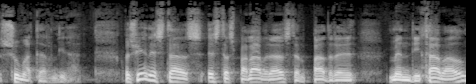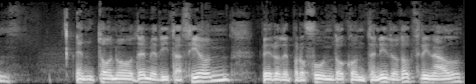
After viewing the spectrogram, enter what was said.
su maternidad. Pues bien, estas, estas palabras del padre Mendizábal, en tono de meditación, pero de profundo contenido doctrinal,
